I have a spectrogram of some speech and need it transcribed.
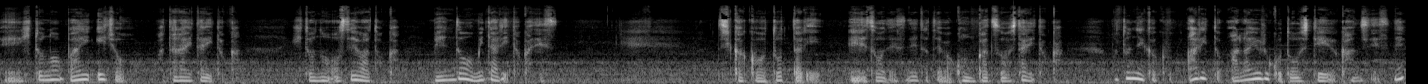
えー、人の倍以上働いたりとか人のお世話とか面倒を見たりとかです。資格を取ったり、えー、そうですね例えば婚活をしたりとか、まあ、とにかくありとあらゆることをしている感じですね。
